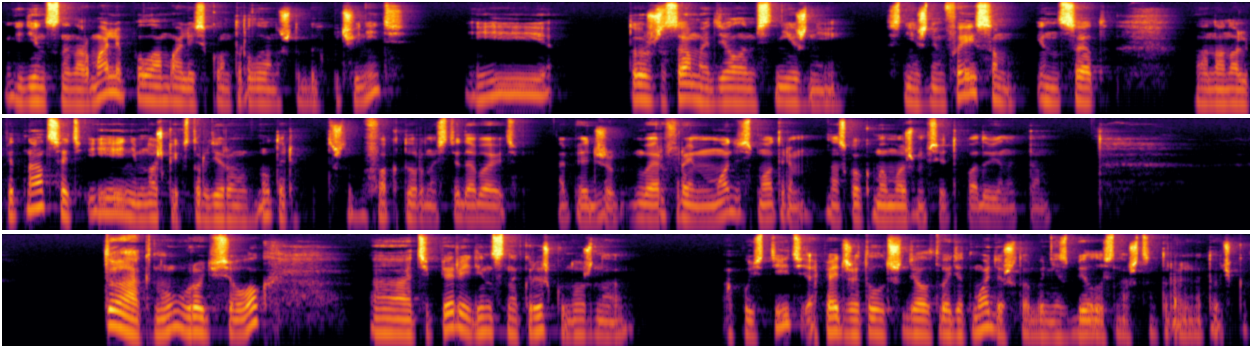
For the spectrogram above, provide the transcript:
Единственное, нормали поломались, Ctrl-N, чтобы их починить. И то же самое делаем с нижней, с нижним фейсом, inset на 0.15 и немножко экструдируем внутрь, чтобы фактурности добавить. Опять же, в Wireframe моде смотрим, насколько мы можем все это подвинуть там. Так, ну, вроде все ок. А теперь единственную крышку нужно опустить. Опять же, это лучше делать в Edit моде, чтобы не сбилась наша центральная точка.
